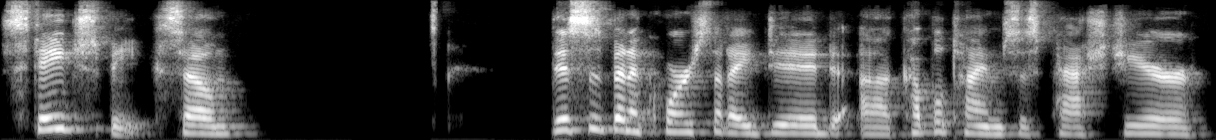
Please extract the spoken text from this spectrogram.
stage speak so this has been a course that i did a couple times this past year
